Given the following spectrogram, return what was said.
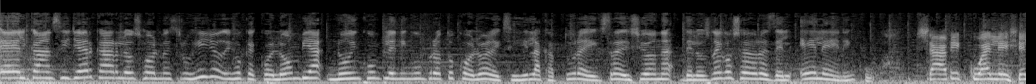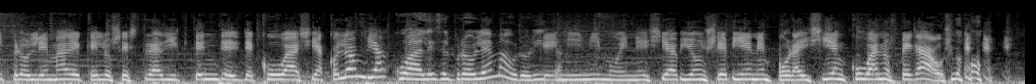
El canciller Carlos Holmes Trujillo dijo que Colombia no incumple ningún protocolo al exigir la captura y extradición de los negociadores del ELN en Cuba. ¿Sabe cuál es el problema de que los extradicten desde Cuba hacia Colombia? ¿Cuál es el problema, Que Aurorita? mínimo en ese avión se vienen por ahí 100 cubanos pegados. No.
